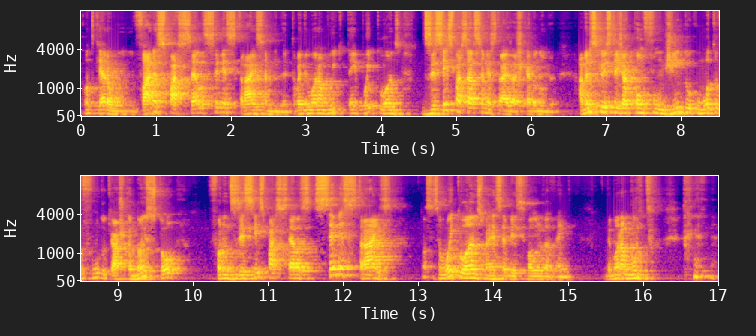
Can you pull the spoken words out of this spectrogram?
quanto que eram? Várias parcelas semestrais, engano. Então vai demorar muito tempo, oito anos. 16 parcelas semestrais, acho que era o número. A menos que eu esteja confundindo com outro fundo, que eu acho que eu não estou, foram 16 parcelas semestrais nossa, são oito anos para receber esse valor da venda. Demora muito.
